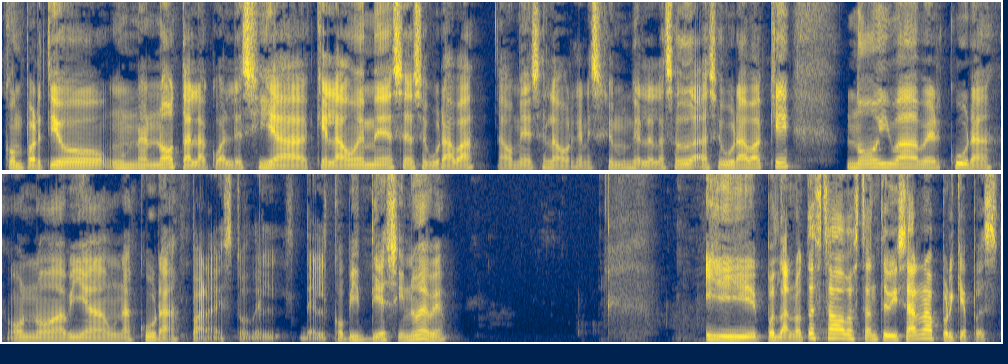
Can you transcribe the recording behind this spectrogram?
Compartió una nota la cual decía que la OMS aseguraba, la OMS, la Organización Mundial de la Salud, aseguraba que no iba a haber cura o no había una cura para esto del, del COVID-19. Y pues la nota estaba bastante bizarra porque pues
